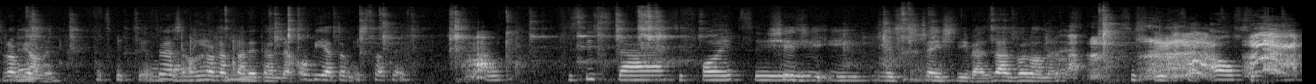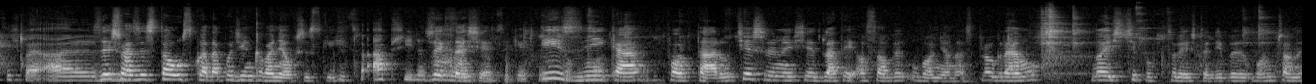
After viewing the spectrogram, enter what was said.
Zrobiony. Teraz ochrona planetarna obija tą istotę. Sich. Siedzi i jest szczęśliwa, zadowolona. Sie freut sich bei allen. Zeszła ze stołu, składa podziękowania u wszystkich. Verabschiedet Żegna się und sie geht i Richtung znika Portal. w portalu. Cieszymy się dla tej osoby uwolniona z programu. No i z chipów, które jeszcze nie były włączone.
